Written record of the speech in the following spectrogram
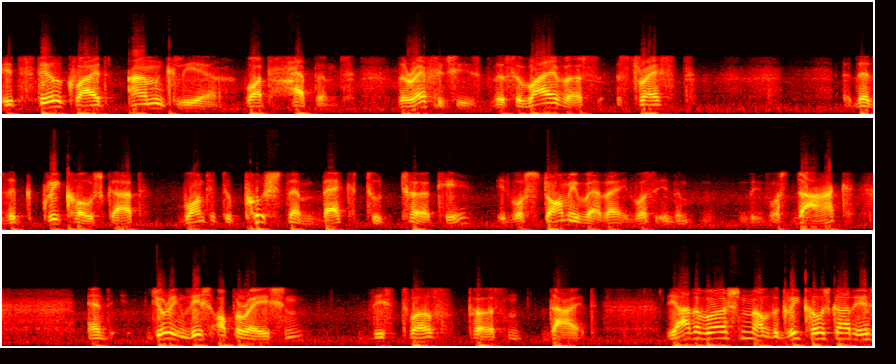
it's still quite unclear what happened. The refugees, the survivors, stressed that the Greek Coast Guard wanted to push them back to Turkey. It was stormy weather. It was in the, it was dark, and during this operation, this 12 person died. The other version of the Greek Coast Guard is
